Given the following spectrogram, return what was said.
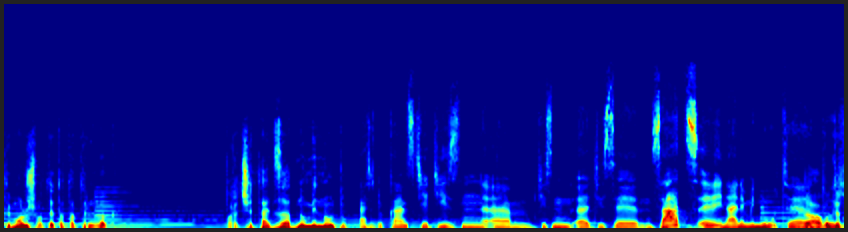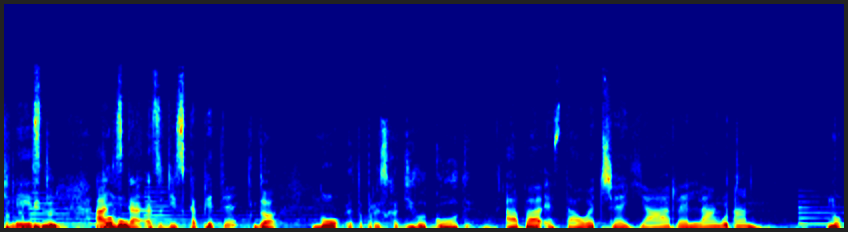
Ты можешь вот этот отрывок прочитать за одну минуту. Also du kannst dir diesen, ähm, diesen, äh, diesen Satz äh, in einer Minute Да, вот этот durchlesen. капиталь, Ah, das, главу. ga- also dieses Kapitel. Да, но это происходило годы. Aber es dauerte jahrelang Вот an. Ну,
